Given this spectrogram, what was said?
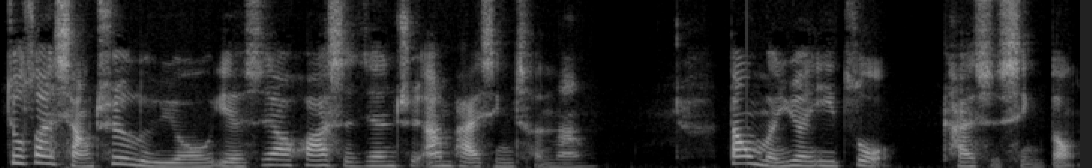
就算想去旅游，也是要花时间去安排行程啊。当我们愿意做，开始行动，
